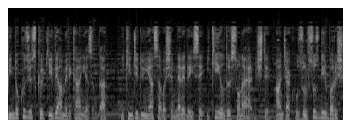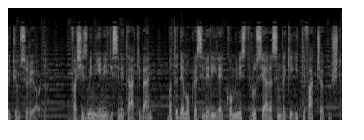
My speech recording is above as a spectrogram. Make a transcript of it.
1947 Amerikan yazında, İkinci Dünya Savaşı neredeyse iki yıldır sona ermişti ancak huzursuz bir barış hüküm sürüyordu. Faşizmin yenilgisini takiben, Batı demokrasileri ile Komünist Rusya arasındaki ittifak çökmüştü.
